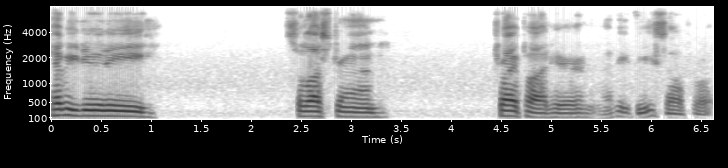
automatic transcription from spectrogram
heavy duty Celestron tripod here. I think these sell for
